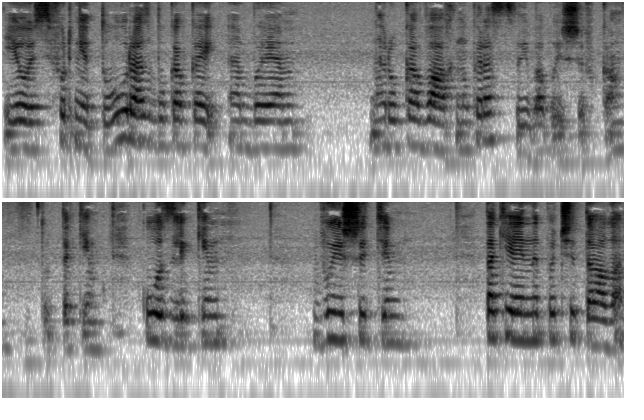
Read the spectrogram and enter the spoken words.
І ось фурнітура з буковкою БМ на рукавах. Ну, красива вишивка. Тут такі козлики вишиті. Так я і не почитала.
